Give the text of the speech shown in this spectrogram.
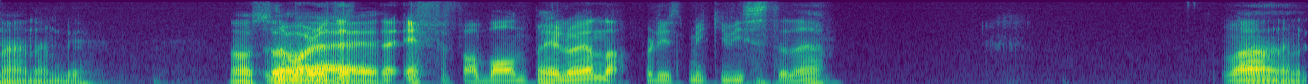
Nei, nemlig. Også, Så det var jo dette FFA-banen på Halo 1, da, for de som ikke visste det. Hva, Ja,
